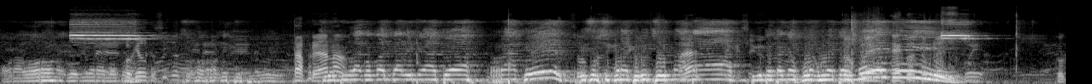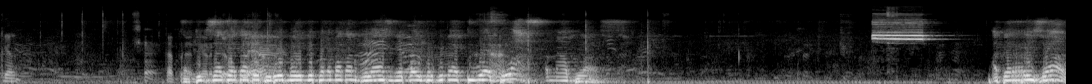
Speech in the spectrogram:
orang lorong nek kowe ora apa-apa. Gogel. Lorong itu tabrakan Yang dilakukan kali ini ada Ragil Yusuf Supra dari Jonathan. Dengan datanya bola kemudian ada Mulki gokil Sedikit saja tadi diri Mulki penempatan bola sehingga poin berbeda 12 16 ada Rizal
